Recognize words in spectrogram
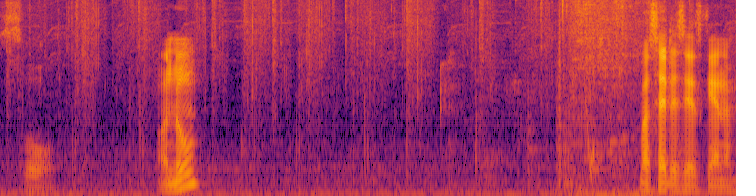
So. und nun? Was hättest du jetzt gerne?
